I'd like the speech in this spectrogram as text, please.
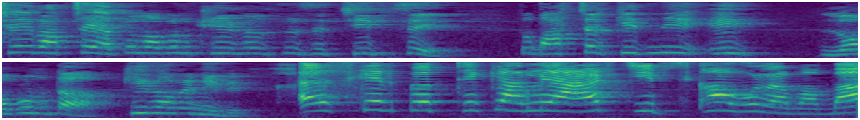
সেই বাচ্চা এত লবণ খেয়ে ফেলতেছে, চিপসে। তো বাচ্চার কিডনি এই লবণটা কীভাবে নিবে? আজকের পর থেকে আমি আর চিপস খাব না বাবা।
